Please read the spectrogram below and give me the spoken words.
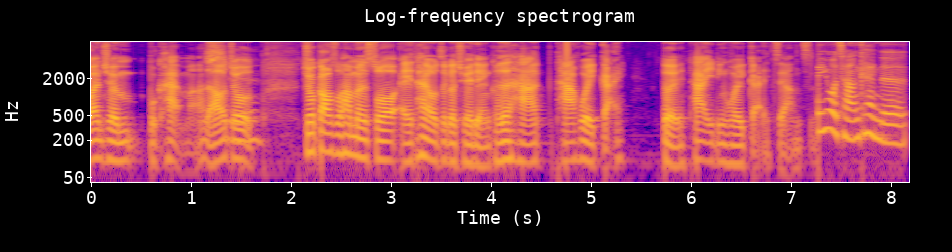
完全不看嘛，然后就就告诉他们说，哎，他有这个缺点，可是他他会改。对，他一定会改这样子，因为我常常看你的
